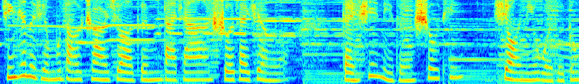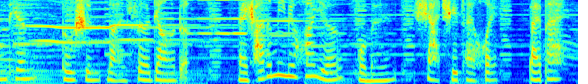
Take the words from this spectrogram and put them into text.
今天的节目到这儿就要跟大家说再见了，感谢你的收听，希望你我的冬天都是暖色调的。奶茶的秘密花园，我们下期再会，拜拜。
